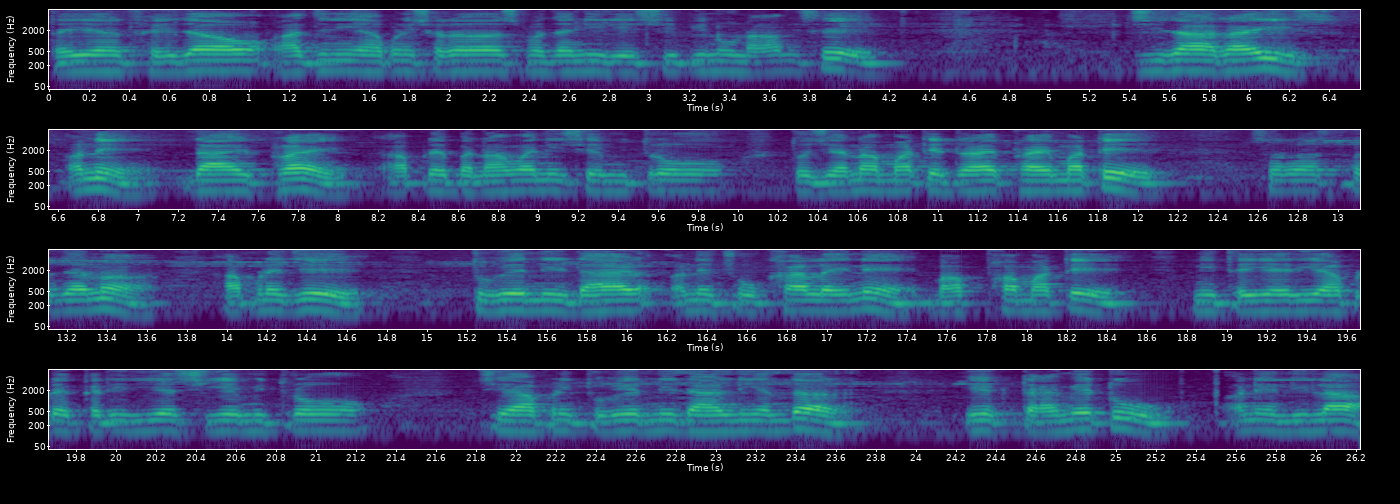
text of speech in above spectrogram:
તૈયાર થઈ જાઓ. આજની આપણી સરસ મજાની રેસીપીનું નામ છે જીરા રાઈસ અને ડ્રાય ફ્રાય. આપણે બનાવવાની છે મિત્રો. તો જેના માટે ડ્રાય ફ્રાય માટે સરસ મજાના આપણે જે તુવેરની દાળ અને ચોખા લઈને બાફવા માટેની તૈયારી આપણે કરી રહ્યા છીએ મિત્રો. જે આપણી તુવેરની દાળની અંદર એક ટામેટું અને લીલા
